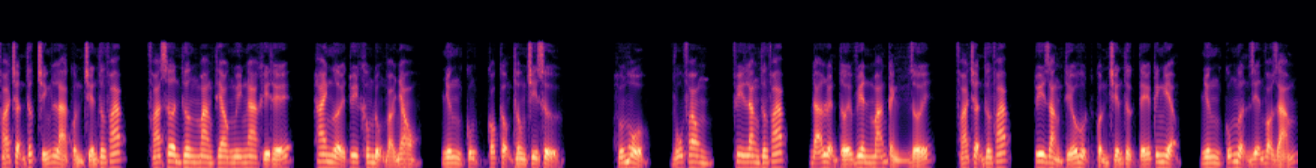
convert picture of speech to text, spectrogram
phá trận thức chính là quần chiến thương pháp, phá sơn thương mang theo nguy nga khí thế, hai người tuy không đụng vào nhau, nhưng cũng có cộng thông chi sử huống hồ, vũ phong, phi lăng thương pháp, đã luyện tới viên mãn cảnh giới, phá trận thương pháp, tuy rằng thiếu hụt quần chiến thực tế kinh nghiệm, nhưng cũng mượn diễn võ giám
